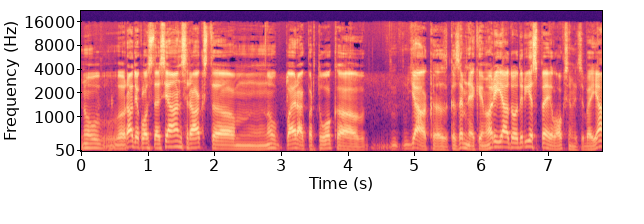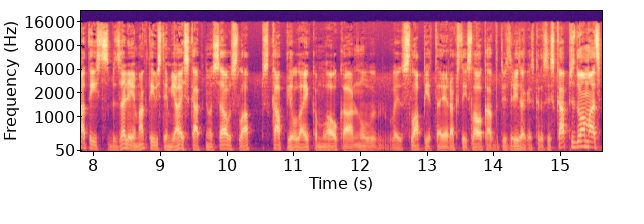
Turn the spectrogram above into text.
Nu, radioklausītājs Jānis raksta um, nu, vairāk par to, ka jā, ka, ka zemniekiem arī jādod iespēja, lauksaimniecībai jātīstas, bet zaļiem aktīvistiem jāizkāpj no savas skapja laikam laukā. Nu, vai slapja tā ir rakstīts laukā, bet visdrīzākais, ka tas ir skapis domāts.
